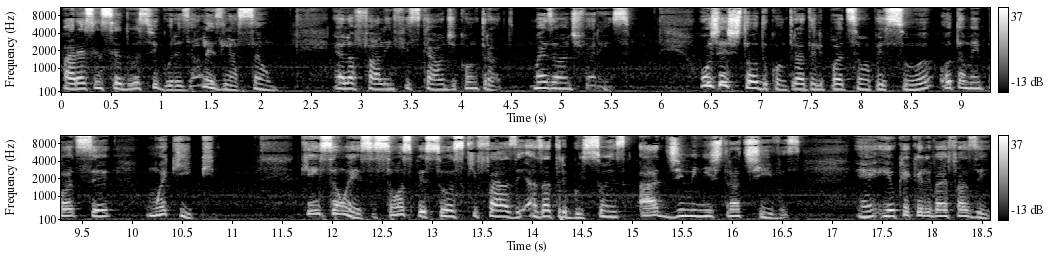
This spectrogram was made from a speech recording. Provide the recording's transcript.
parecem ser duas figuras. A legislação ela fala em fiscal de contrato, mas há uma diferença. O gestor do contrato ele pode ser uma pessoa ou também pode ser uma equipe. Quem são esses? São as pessoas que fazem as atribuições administrativas. É, e o que, é que ele vai fazer?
